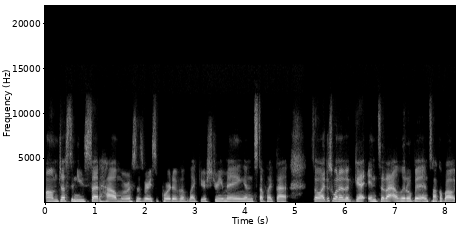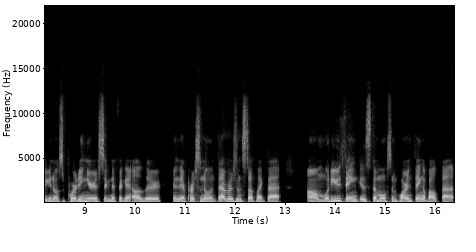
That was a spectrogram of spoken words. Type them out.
um, Justin, you said how Marissa's very supportive of like your streaming and stuff like that. So I just wanted to get into that a little bit and talk about, you know, supporting your significant other in their personal endeavors and stuff like that. Um, what do you think is the most important thing about that?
